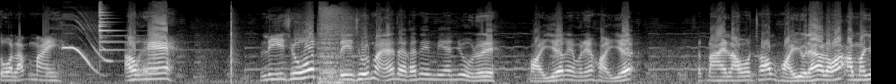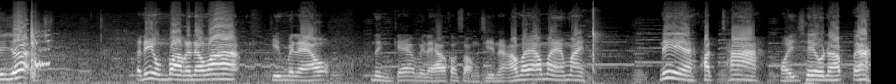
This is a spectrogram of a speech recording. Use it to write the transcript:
ตัวรับไม้ โอเค รีชูดรีชูดใหม่นะแต่ก็เนียนๆอยู่ดูดิ หอยเยอะไงวันนี้หอยเยอะ สไตล์เราชอบหอยอยู่แล้วเราก็เอามาเยอะๆแต่นี่ผมบอกเลยนะว่า กินไปแล้วหนึ่งแก้วไปแล้วกับสองชิ้นนะ เอาไหมเอาไหมเอาไหมนี่ไงผัดชาหอยเชลนะครับนะ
